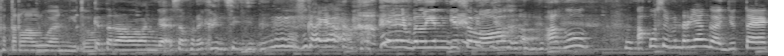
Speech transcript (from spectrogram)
keterlaluan gitu. Keterlaluan nggak sefrekuensi kayak kayak nyebelin gitu loh. aku aku sebenarnya nggak jutek,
